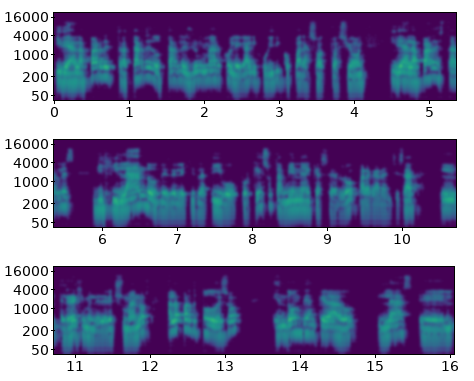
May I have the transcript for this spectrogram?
y de a la par de tratar de dotarles de un marco legal y jurídico para su actuación y de a la par de estarles vigilando desde el legislativo, porque eso también hay que hacerlo para garantizar el, régimen de derechos humanos, a la par de todo eso, ¿en dónde han quedado las, eh,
